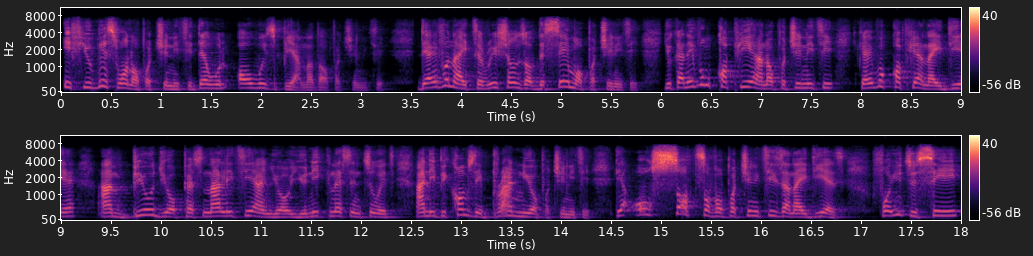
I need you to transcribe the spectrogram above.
If you miss one opportunity, there will always be another opportunity. There are even iterations of the same opportunity. You can even copy an opportunity, you can even copy an idea and build your personality and your uniqueness into it, and it becomes a brand new opportunity. There are all sorts of opportunities and ideas for you to say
